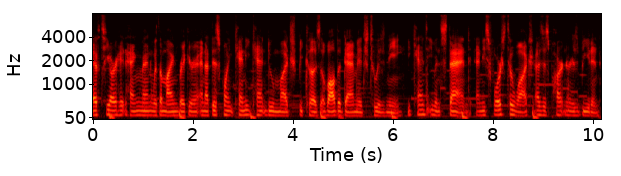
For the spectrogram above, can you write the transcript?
FTR hit Hangman with a mindbreaker and at this point Kenny can't do much because of all the damage to his knee. He can't even stand and he's forced to watch watch as his partner is beaten,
